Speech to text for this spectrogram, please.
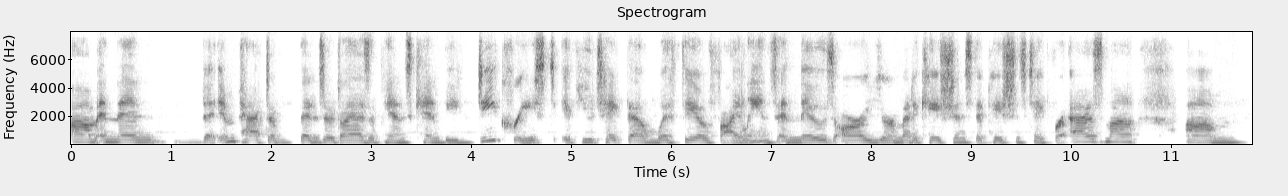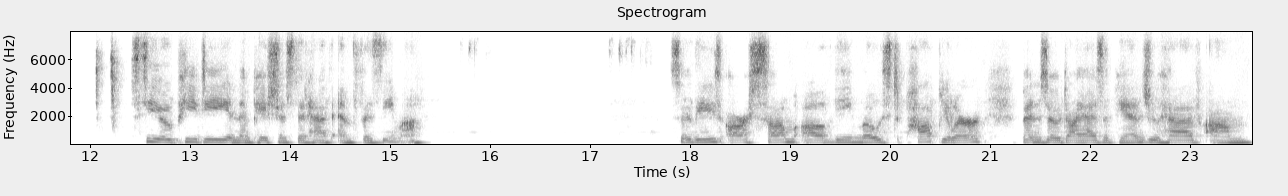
Um, and then the impact of benzodiazepines can be decreased if you take them with theophylline. And those are your medications that patients take for asthma, um, COPD, and then patients that have emphysema. So these are some of the most popular benzodiazepines. You have um,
